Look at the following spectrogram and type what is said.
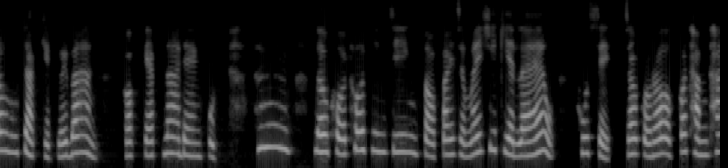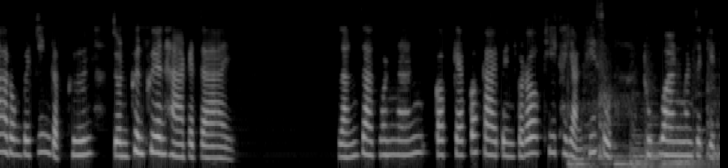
ต้องรู้จักเก็บไว้บ้าง ก๊อบแก๊บหน้าแดงปุดฮึมเราขอโทษจริงๆ ต่อไปจะไม่ขี้เกียจแล้ว พูดเสร็จเจ้ากระรอกก็ทำท่าลงไปกิ้งกับพื้น จนเพื่อนๆ ฮากระจาย หลังจากวันนั้นก๊อบแก๊บก็กลายเป็นกระรอกที่ขยันที่สุด ทุกวันมันจะเก็บ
